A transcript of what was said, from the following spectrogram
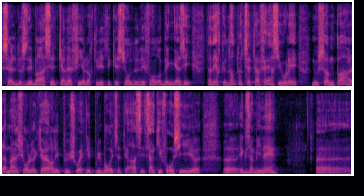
celle de se débarrasser de Kadhafi alors qu'il était question de défendre Benghazi. C'est-à-dire que dans toute cette affaire, si vous voulez, nous sommes pas la main sur le cœur, les plus chouettes, les plus beaux, etc. C'est ça qu'il faut aussi euh, euh, examiner. Euh,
